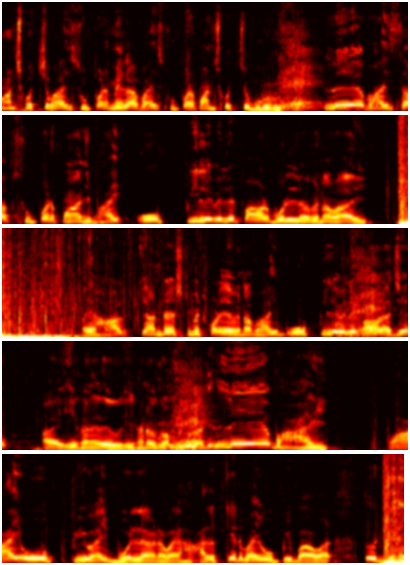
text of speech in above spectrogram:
পাঞ্চ করছে ভাই সুপার মেগা ভাই সুপার পাঞ্চ করছে পুরো। লে ভাই সব সুপার পাঁচ ভাই ও পি লেভেলের পাওয়ার বললে হবে না ভাই। ভাই হালকে আন্ডার এস্টিমেট করা যাবে না ভাই ওপি লেভেলের পাওয়ার আছে। আর এখানে এখানেও জম্বিগুলো আছে। লে ভাই ভাই ওপি ভাই বললাম না ভাই। হালকের ভাই ওপি বাবার তো যদি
